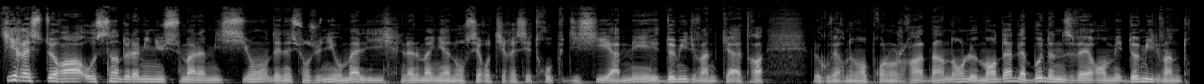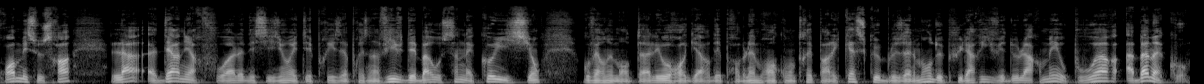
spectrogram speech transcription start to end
qui restera au sein de la MINUSMA, la mission des Nations Unies au Mali? L'Allemagne a annoncé retirer ses troupes d'ici à mai 2024. Le gouvernement prolongera d'un an le mandat de la Bundeswehr en mai 2023, mais ce sera la dernière fois. La décision a été prise après un vif débat au sein de la coalition gouvernementale et au regard des problèmes rencontrés par les casques bleus allemands depuis l'arrivée de l'armée au pouvoir à Bamako.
